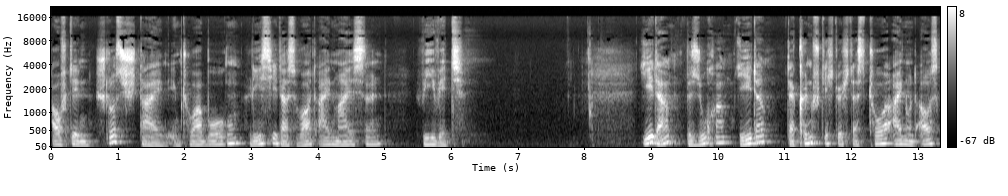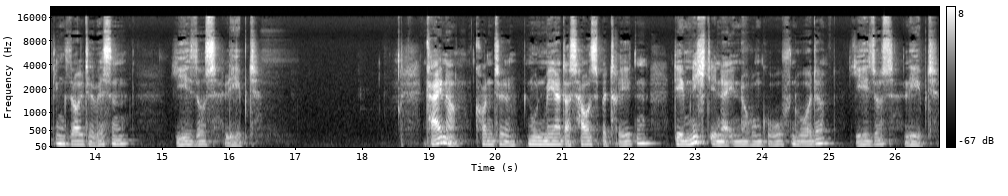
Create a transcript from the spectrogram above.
Auf den Schlussstein im Torbogen ließ sie das Wort einmeißeln, Vivit. Jeder Besucher, jeder, der künftig durch das Tor ein- und ausging, sollte wissen, Jesus lebt. Keiner konnte nunmehr das Haus betreten, dem nicht in Erinnerung gerufen wurde, Jesus lebt.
